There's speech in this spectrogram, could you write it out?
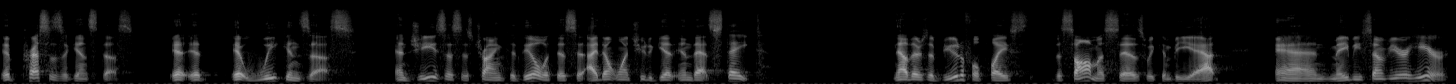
it presses against us, it, it, it weakens us. And Jesus is trying to deal with this. I don't want you to get in that state. Now, there's a beautiful place the psalmist says we can be at, and maybe some of you are here.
